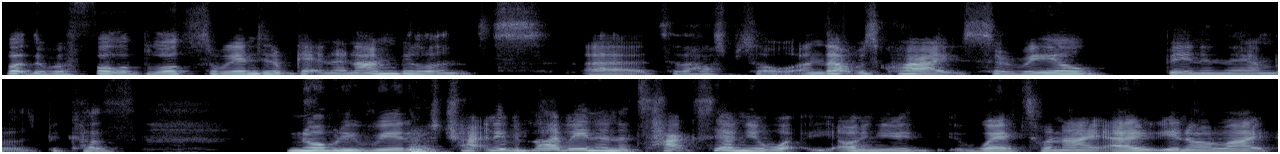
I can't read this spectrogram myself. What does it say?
but they were full of blood. So we ended up getting an ambulance uh, to the hospital. And that was quite surreal being in the ambulance because nobody really was chatting. It was like being in a taxi on your on your way to a night out, you know, like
